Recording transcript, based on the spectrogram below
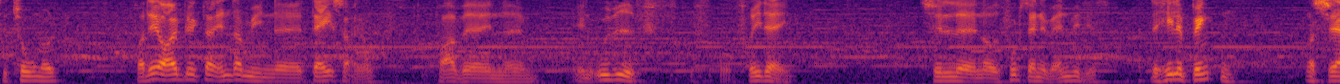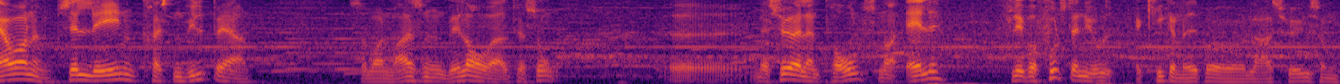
til 2-0. Fra det øjeblik, der ændrer min øh, dag sig jo fra at være en, øh, en udvidet fridag til øh, noget fuldstændig vanvittigt. Det hele bænken, reserverne, selv lægen, Christian Wildberg, som var en meget sådan velovervejet person, øh, Massør Allan Poulsen og alle flipper fuldstændig ud. Jeg kigger ned på Lars Høgh, som,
